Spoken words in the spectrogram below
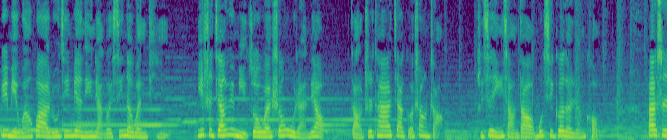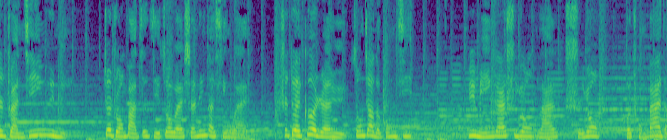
玉米文化如今面临两个新的问题：一是将玉米作为生物燃料，导致它价格上涨，直接影响到墨西哥的人口；二是转基因玉米，这种把自己作为神灵的行为，是对个人与宗教的攻击。玉米应该是用来食用和崇拜的，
